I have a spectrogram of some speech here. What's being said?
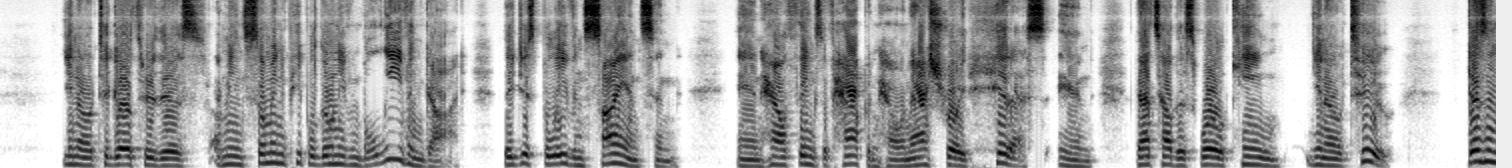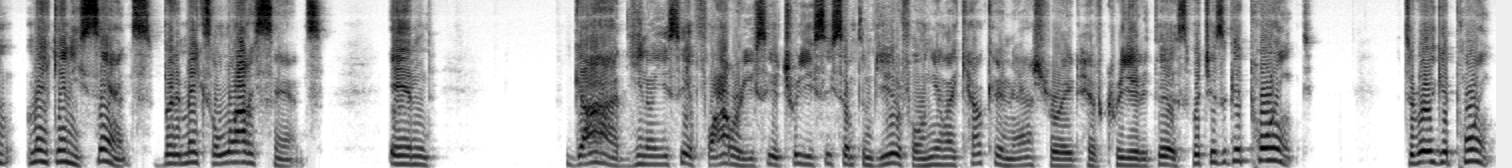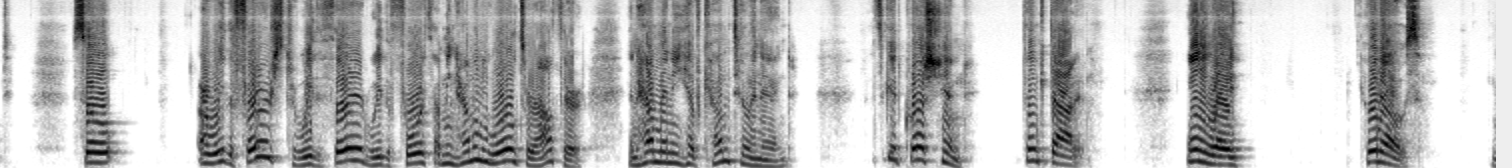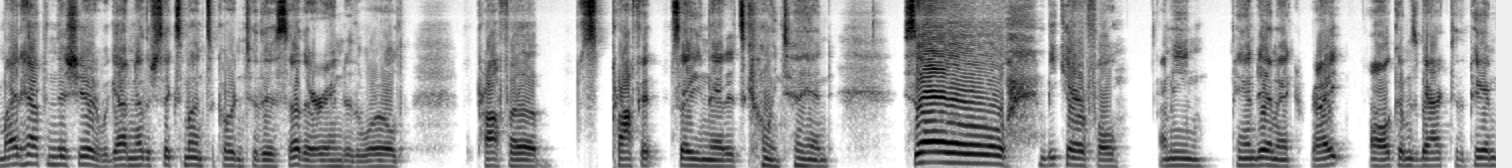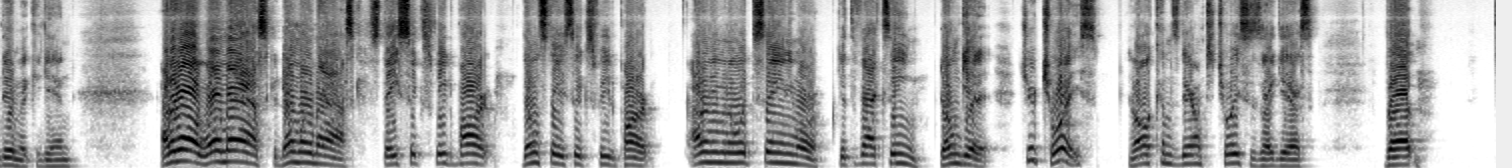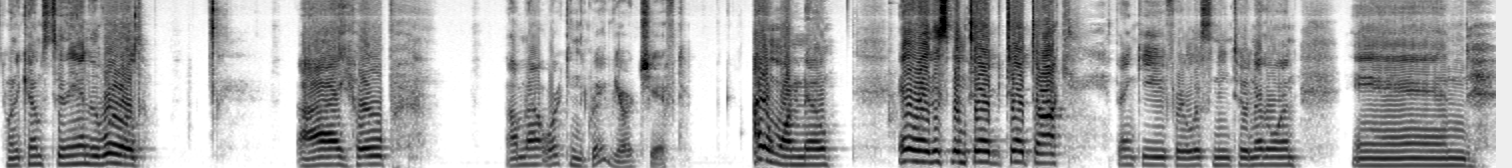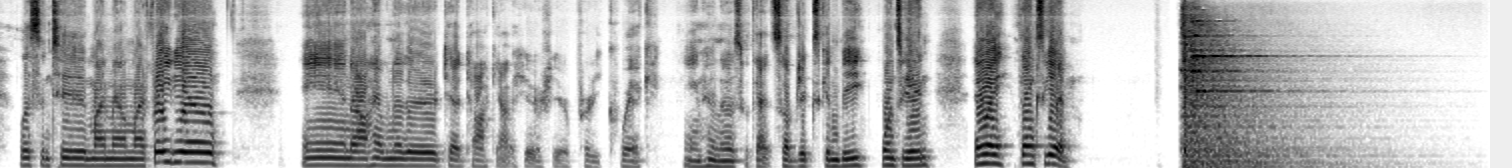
you know, to go through this? I mean, so many people don't even believe in God. They just believe in science and and how things have happened, how an asteroid hit us, and that's how this world came, you know, to. Doesn't make any sense, but it makes a lot of sense. And God, you know, you see a flower, you see a tree, you see something beautiful, and you're like, how could an asteroid have created this? Which is a good point. It's a really good point. So, are we the first? Are we the third? Are we the fourth? I mean, how many worlds are out there? and how many have come to an end? That's a good question. Think about it. Anyway, who knows? Might happen this year. We got another six months, according to this other end of the world prophet, prophet saying that it's going to end. So be careful. I mean, pandemic, right? All comes back to the pandemic again. I don't know. Wear a mask. Don't wear a mask. Stay six feet apart. Don't stay six feet apart. I don't even know what to say anymore. Get the vaccine. Don't get it. It's your choice. It all comes down to choices, I guess. But when it comes to the end of the world, I hope I'm not working the graveyard shift. I don't want to know. Anyway, this has been Ted TED Talk. Thank you for listening to another one. And listen to my Mountain Life Radio. And I'll have another TED Talk out here here pretty quick. And who knows what that subject's going to be once again. Anyway, thanks again.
